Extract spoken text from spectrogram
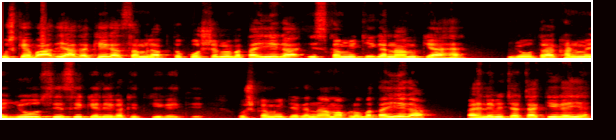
उसके बाद याद रखिएगा समलप। तो क्वेश्चन में बताइएगा, इस कमेटी का नाम क्या है, जो उत्तराखंड में यूसीसी के लिए गठित की गई थी? उस कमेटी का नाम आप लोग बताइएगा। पहले भी चर्चा की गई है,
